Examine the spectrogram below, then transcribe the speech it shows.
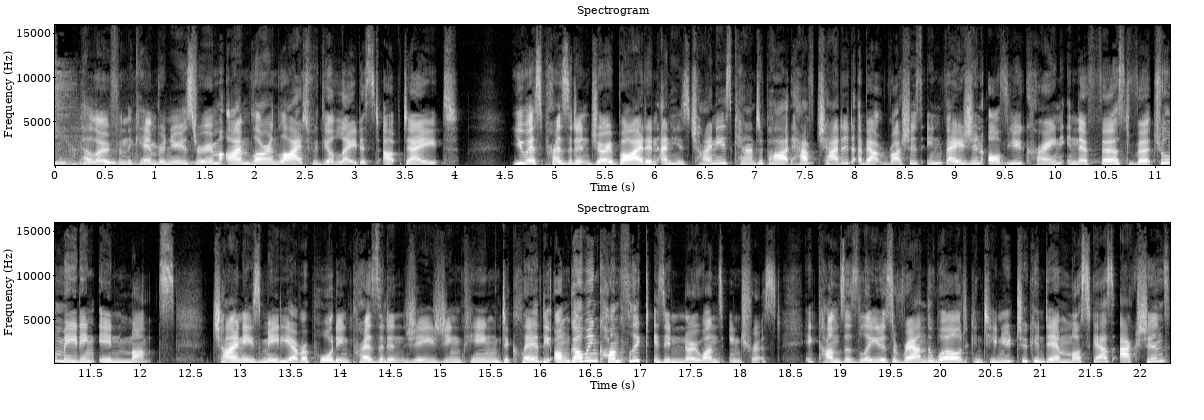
Hello from the Canberra newsroom. I'm Lauren Light with your latest update. US President Joe Biden and his Chinese counterpart have chatted about Russia's invasion of Ukraine in their first virtual meeting in months. Chinese media reporting President Xi Jinping declared the ongoing conflict is in no one's interest. It comes as leaders around the world continued to condemn Moscow's actions,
